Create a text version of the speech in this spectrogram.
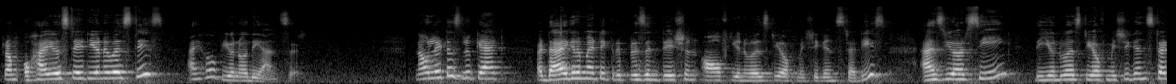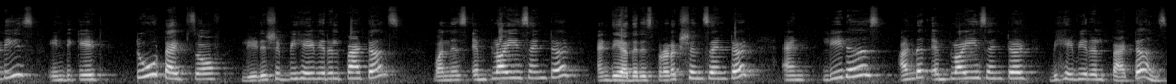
from Ohio State Universities? I hope you know the answer. Now let us look at a diagrammatic representation of University of Michigan studies. As you are seeing the University of Michigan studies indicate two types of leadership behavioral patterns. One is employee centered and the other is production centered and leaders under employee centered behavioral patterns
